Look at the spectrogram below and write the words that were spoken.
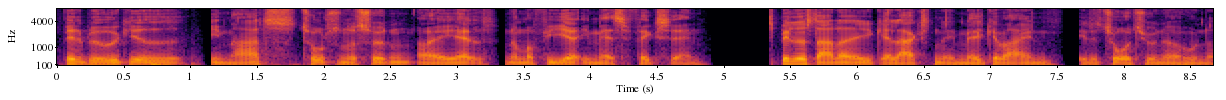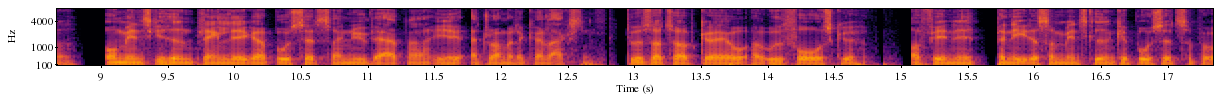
Spillet blev udgivet i marts 2017 og er i alt nummer 4 i Mass Effect-serien. Spillet starter i galaksen i Mælkevejen i det 22. århundrede, hvor menneskeheden planlægger at bosætte sig i nye verdener i Andromeda-galaksen. Du har så til opgave at udforske og finde planeter, som menneskeheden kan bosætte sig på.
